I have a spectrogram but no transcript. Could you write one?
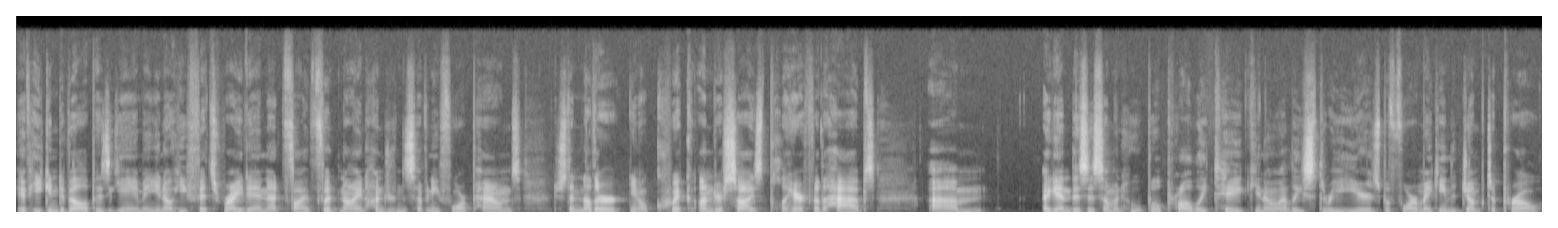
if he can develop his game. And you know, he fits right in at five foot nine, 174 pounds. Just another, you know, quick, undersized player for the Habs. Um, again, this is someone who will probably take, you know, at least three years before making the jump to pro.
